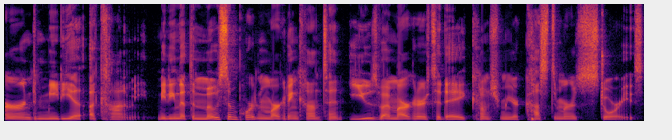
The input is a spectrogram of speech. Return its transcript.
earned media economy, meaning that the most important marketing content used by marketers today comes from your customers' stories.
